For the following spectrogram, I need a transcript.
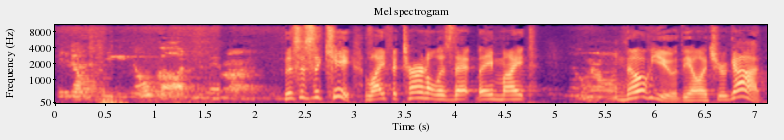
They don't really know God. Right. This is the key. Life eternal is that they might no. know you, the only true God.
